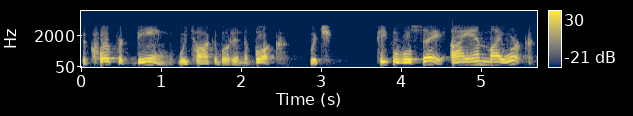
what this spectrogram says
the corporate being we talk about in the book, which people will say, I am my work.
